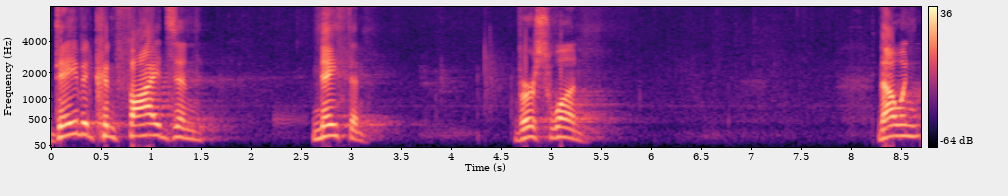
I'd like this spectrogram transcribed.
David confides in Nathan, verse 1. Now, when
